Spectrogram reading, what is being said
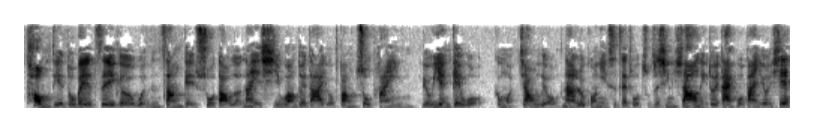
痛点，都被这个文章给说到了。那也希望对大家有帮助，欢迎留言给我，跟我交流。那如果你是在做组织行销，你对带伙伴有一些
